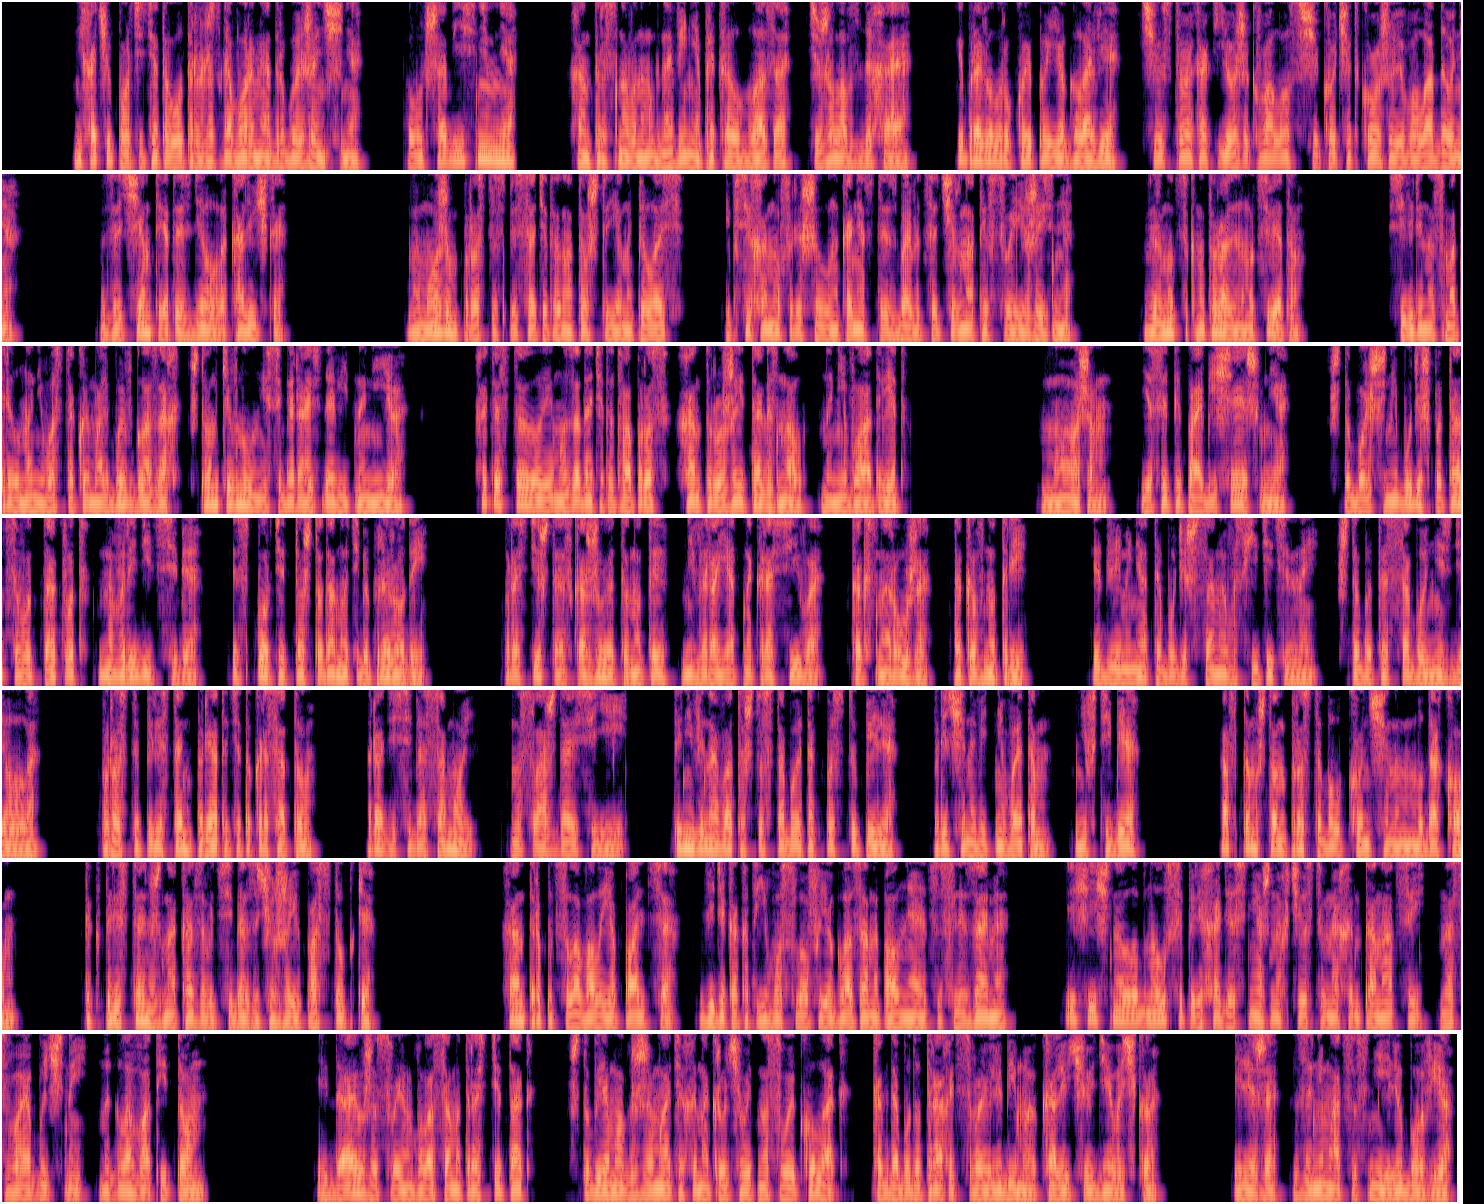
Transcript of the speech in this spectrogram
Не хочу портить это утро разговорами о другой женщине. Лучше объясни мне. Хантер снова на мгновение прикрыл глаза, тяжело вздыхая, и провел рукой по ее голове, чувствуя, как ежик волос щекочет кожу его ладони. «Зачем ты это сделала, колючка?» «Мы можем просто списать это на то, что я напилась, и Психанов решил наконец-то избавиться от черноты в своей жизни, вернуться к натуральному цвету». Северина смотрел на него с такой мольбой в глазах, что он кивнул, не собираясь давить на нее. Хотя стоило ему задать этот вопрос, Хантер уже и так знал на него ответ. «Можем», если ты пообещаешь мне, что больше не будешь пытаться вот так вот навредить себе, испортить то, что дано тебе природой. Прости, что я скажу это, но ты невероятно красива, как снаружи, так и внутри. И для меня ты будешь самой восхитительной, что бы ты с собой не сделала. Просто перестань прятать эту красоту. Ради себя самой. Наслаждайся ей. Ты не виновата, что с тобой так поступили. Причина ведь не в этом, не в тебе, а в том, что он просто был конченным мудаком. Так перестань же наказывать себя за чужие поступки. Хантер поцеловал ее пальцы, видя, как от его слов ее глаза наполняются слезами, и хищно улыбнулся, переходя с нежных чувственных интонаций на свой обычный, нагловатый тон. «И дай уже своим волосам отрасти так, чтобы я мог сжимать их и накручивать на свой кулак, когда буду трахать свою любимую колючую девочку или же заниматься с ней любовью.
